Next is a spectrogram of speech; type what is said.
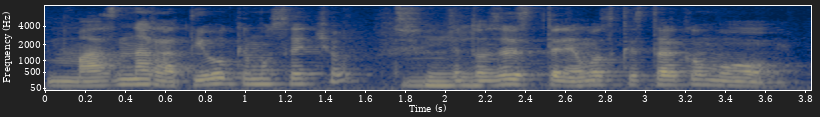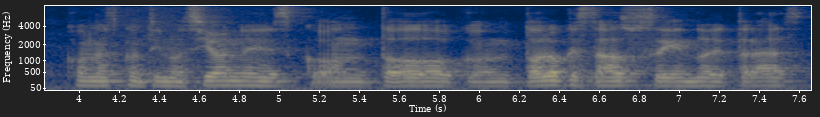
más narrativo que hemos hecho. Entonces teníamos que estar como con las continuaciones, con todo, con todo lo que estaba sucediendo detrás.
